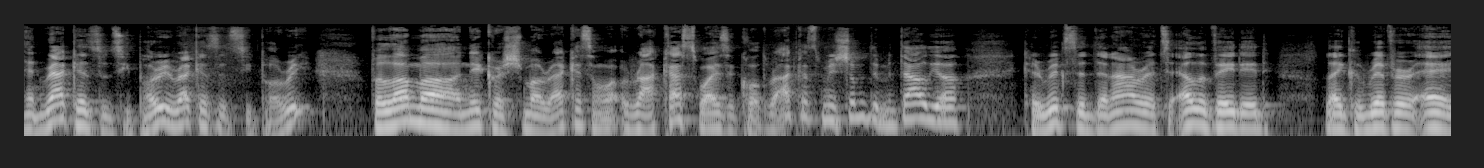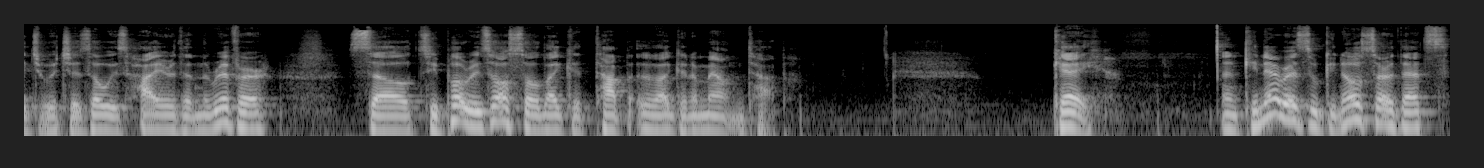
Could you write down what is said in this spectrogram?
And Rakas is Tzipori, Rakas is Tzipori. Velama Nikra Shma Rakas. Rakas, why is it called Rakas? Mishum de Metalia, Kerix the Danara, it's elevated like a river edge, which is always higher than the river. So Tzipori is also like a top, like a mountain top. Okay. And Kineres, Uginosar, that's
